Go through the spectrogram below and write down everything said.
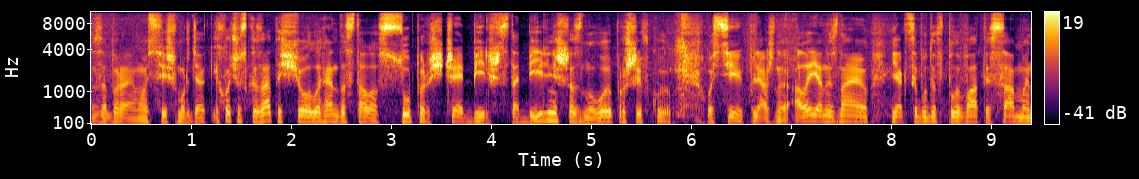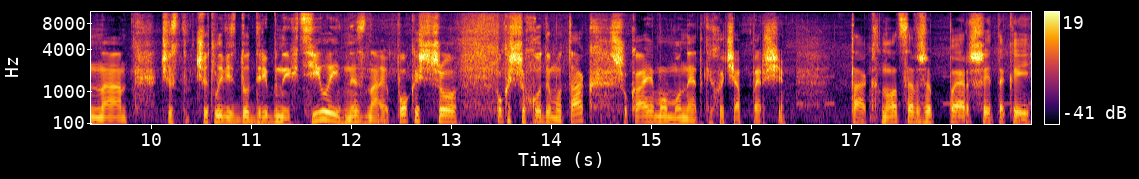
Забираємо ось цей шмурдяк. І хочу сказати, що легенда стала супер ще більш стабільніша з новою прошивкою, ось цією пляжною. Але я не знаю, як це буде впливати саме на чутливість до дрібних цілей. Не знаю. Поки що, поки що ходимо так, шукаємо монетки, хоча б перші. Так, ну це вже перший такий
